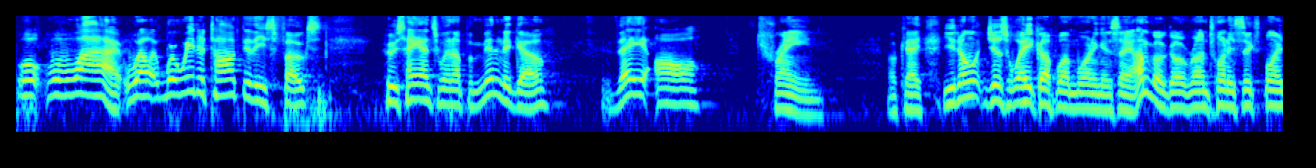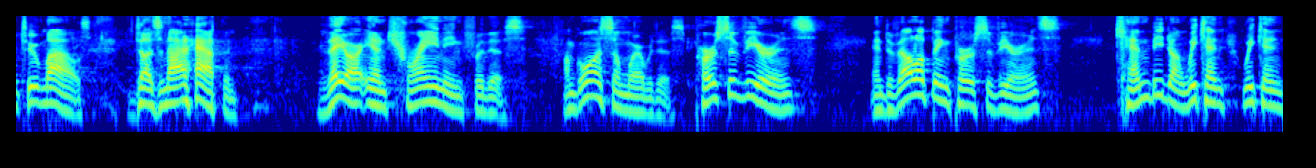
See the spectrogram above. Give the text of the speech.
Well, well, why? Well, were we to talk to these folks whose hands went up a minute ago, they all train. Okay? You don't just wake up one morning and say, I'm going to go run 26.2 miles. Does not happen. They are in training for this. I'm going somewhere with this. Perseverance and developing perseverance can be done. We can, we can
